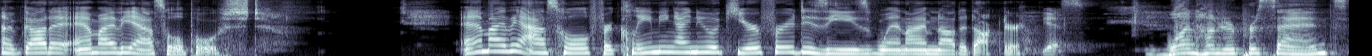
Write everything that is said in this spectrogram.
I've got a Am I the Asshole post. Am I the asshole for claiming I knew a cure for a disease when I'm not a doctor? Yes. One hundred percent. Is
